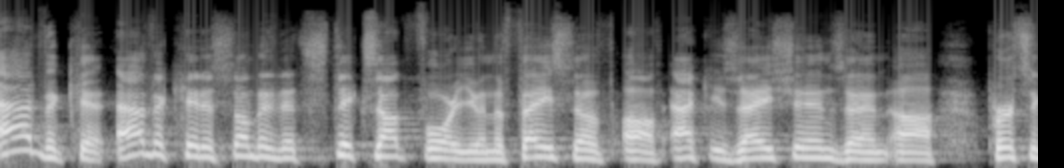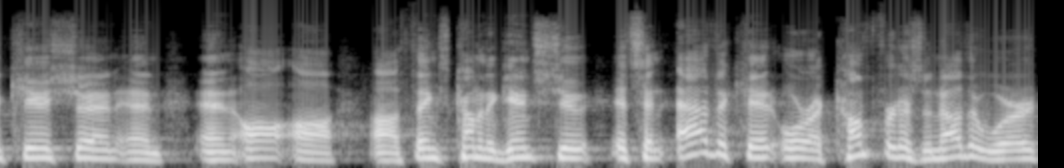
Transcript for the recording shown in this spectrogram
advocate, advocate is somebody that sticks up for you in the face of, of accusations and uh, persecution and, and all uh, uh, things coming against you. It's an advocate or a comforter is another word.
